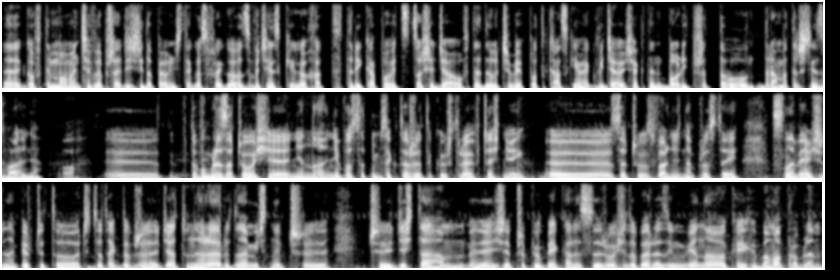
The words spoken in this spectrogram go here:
e, go w tym momencie wyprzedzić i dopełnić tego swojego zwycięskiego hat-tricka. Powiedz, co się działo wtedy u ciebie pod kaskiem, jak widziałeś, jak ten bolid przed tobą dramatycznie zwalnia? O, to w ogóle zaczęło się nie, na, nie w ostatnim sektorze, tylko już trochę wcześniej. Y, zaczął zwalniać na prostej. Zastanawiałem się że najpierw, czy to, czy to tak dobrze działa tunel aerodynamiczny, czy, czy gdzieś tam y, źle przepiął bieg, ale zdarzyło się dobre razy i mówię, no okej, chyba ma problem.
